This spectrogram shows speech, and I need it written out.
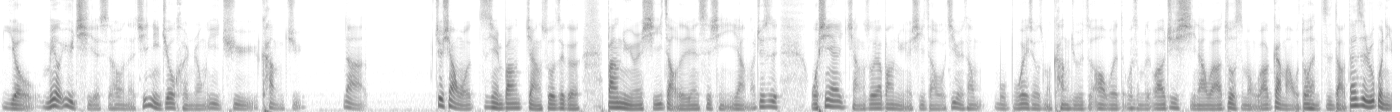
有没有预期的时候呢，其实你就很容易去抗拒。那就像我之前帮讲说这个帮女儿洗澡的这件事情一样嘛，就是我现在讲说要帮女儿洗澡，我基本上我不会有什么抗拒，就是哦，我我什么我要去洗呢？我要做什么？我要干嘛？我都很知道。但是如果你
